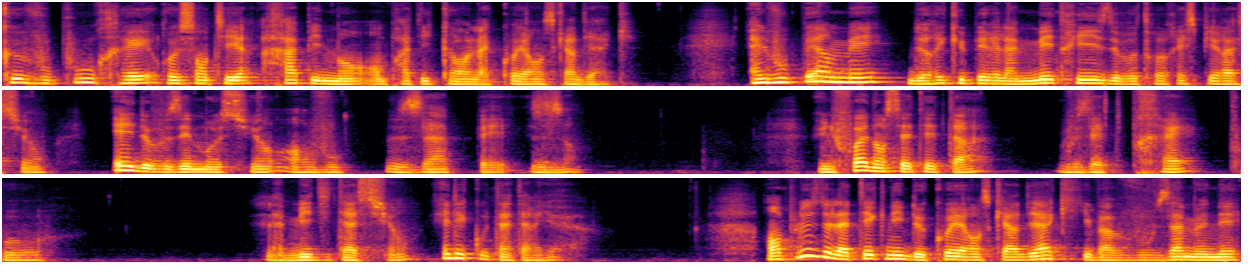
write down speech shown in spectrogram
que vous pourrez ressentir rapidement en pratiquant la cohérence cardiaque. Elle vous permet de récupérer la maîtrise de votre respiration et de vos émotions en vous apaisant. Une fois dans cet état, vous êtes prêt pour la méditation et l'écoute intérieure. En plus de la technique de cohérence cardiaque qui va vous amener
